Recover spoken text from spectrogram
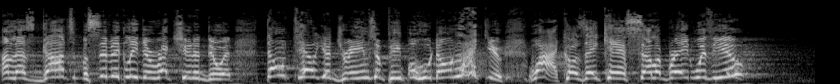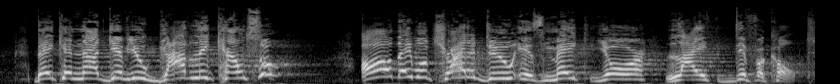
unless God specifically directs you to do it. Don't tell your dreams to people who don't like you. Why? Because they can't celebrate with you. They cannot give you godly counsel. All they will try to do is make your life difficult.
